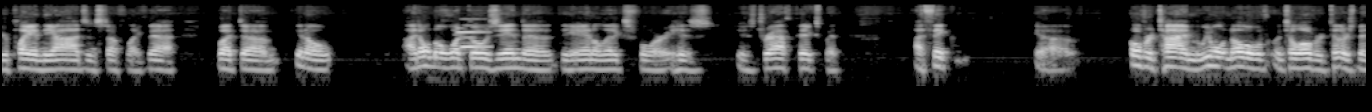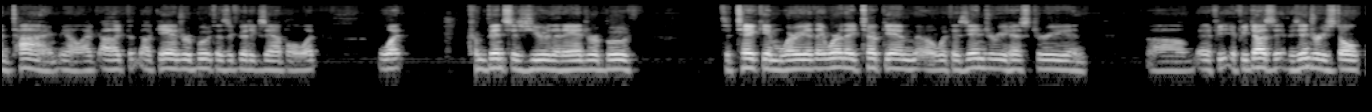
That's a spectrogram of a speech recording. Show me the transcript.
you're playing the odds and stuff like that. But um, you know, I don't know what goes into the analytics for his his draft picks, but I think uh, over time we won't know until over until there's been time. You know, like I like the, like Andrew Booth is a good example. What what convinces you that Andrew Booth to take him where they where they took him uh, with his injury history and um, and if he if he does if his injuries don't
